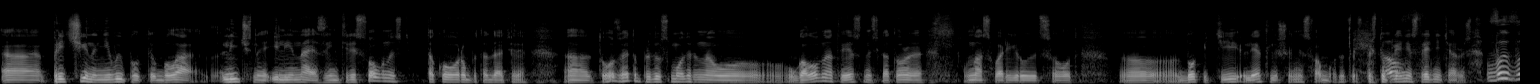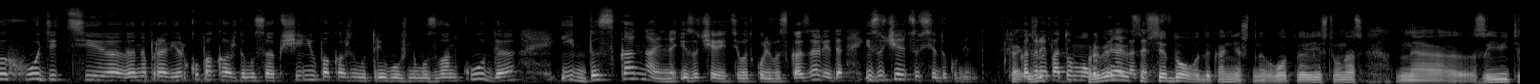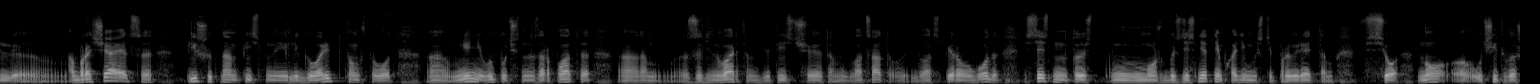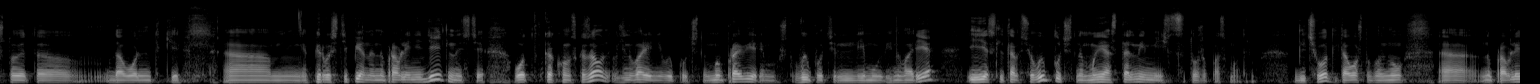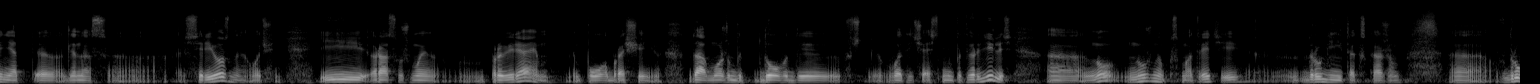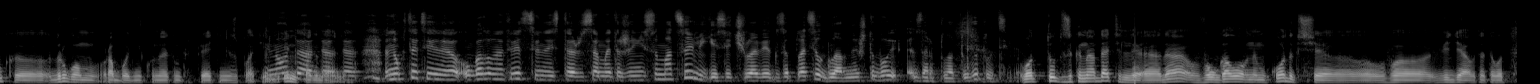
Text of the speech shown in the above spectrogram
э, причина невыплаты была личная или иная заинтересованность такого работодателя, э, то за это предусмотрена уголовная ответственность, которая у нас варьируется от Э, до пяти лет лишения свободы. То есть преступление средней тяжести. Вы выходите э, на проверку по каждому сообщению, по каждому тревожному звонку, да, и досконально изучаете, вот, коль вы сказали, да, изучаются все документы, Изуч... которые потом могут Проверяются все доводы, конечно. Вот э, если у нас заявитель обращается, пишет нам письменно или говорит о том, что вот э, мне не выплачена зарплата э, там, за январь там, 2020 или 2021 года. Естественно, то есть, может быть, здесь нет необходимости проверять там все, но э, учитывая, что это довольно-таки э, первостепенное направление деятельности, вот, как он сказал, в январе не выплачено, мы проверим, что выплатили ли ему в январе, и если там все выплачено, мы остальные месяцы тоже посмотрим. Для чего? Для того, чтобы ну, направление для нас серьезная очень. И раз уж мы проверяем по обращению, да, может быть, доводы в, в этой части не подтвердились, э, но нужно посмотреть и другие, так скажем. Э, вдруг э, другому работнику на этом предприятии не заплатили. Ну или да, так да, далее. да. Но, кстати, уголовная ответственность та же самая, это же не самоцель, если человек заплатил, главное, чтобы зарплату выплатили. Вот тут законодатель да, в Уголовном кодексе, введя вот это вот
